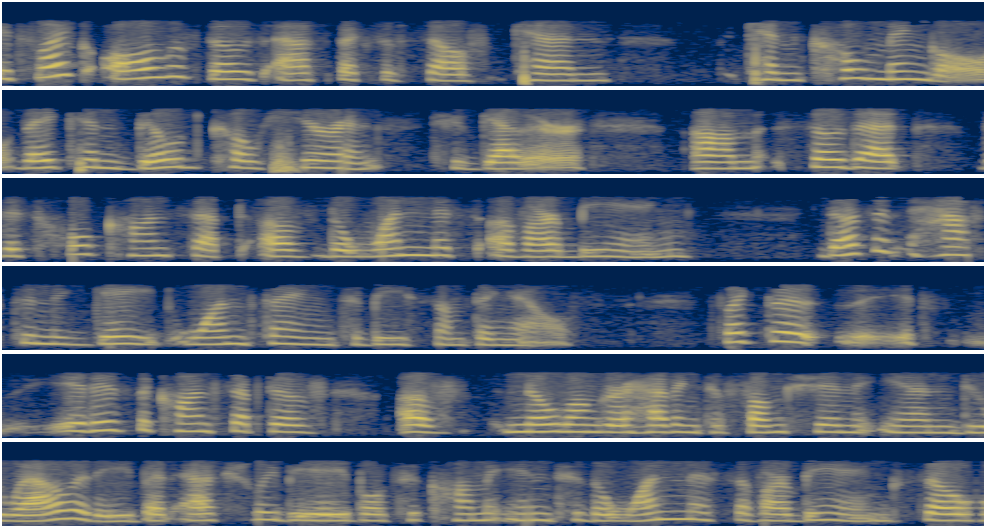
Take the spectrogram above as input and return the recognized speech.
it's like all of those aspects of self can can commingle. They can build coherence together, um, so that this whole concept of the oneness of our being doesn't have to negate one thing to be something else it's like the it's it is the concept of of no longer having to function in duality, but actually be able to come into the oneness of our being. So,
